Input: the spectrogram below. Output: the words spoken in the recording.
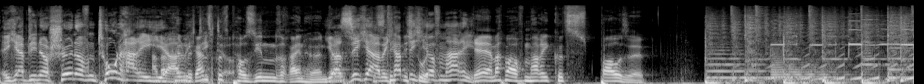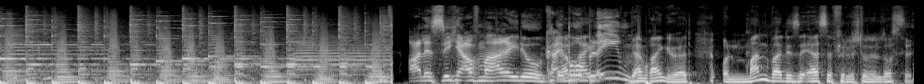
Ich habe dich noch schön auf dem Ton Harry hier. aber können wir ganz kurz doch. pausieren und reinhören? Ja, sicher, aber ich klingt hab nicht dich gut. hier auf dem Harry. Ja, ja, mach mal auf dem Harry kurz Pause. Alles sicher auf dem Harry, du. Kein Wir haben rein- Problem. wir haben reingehört. Und Mann, war diese erste Viertelstunde lustig.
